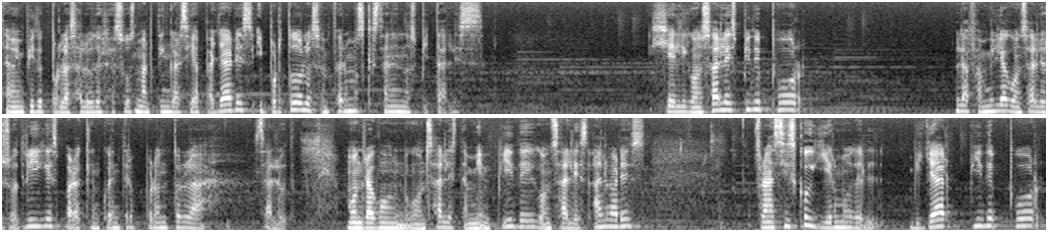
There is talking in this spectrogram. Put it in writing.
También pide por la salud de Jesús Martín García Payares y por todos los enfermos que están en hospitales. Geli González pide por la familia González Rodríguez para que encuentre pronto la Salud. Mondragón González también pide, González Álvarez. Francisco Guillermo del Villar pide por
